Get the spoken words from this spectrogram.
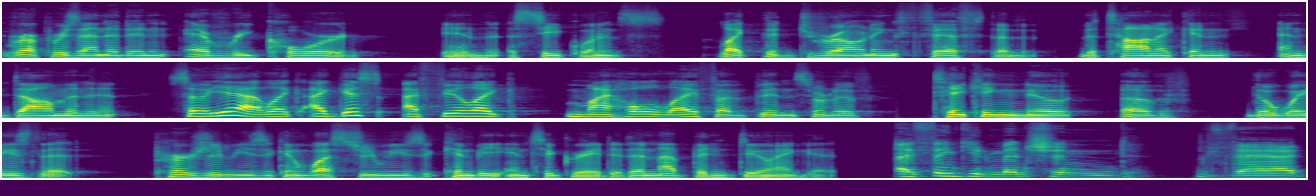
represented in every chord in a sequence, like the droning fifth, the, the tonic and, and dominant. So yeah, like I guess I feel like my whole life I've been sort of taking note of the ways that Persian music and Western music can be integrated, and I've been doing it. I think you'd mentioned that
